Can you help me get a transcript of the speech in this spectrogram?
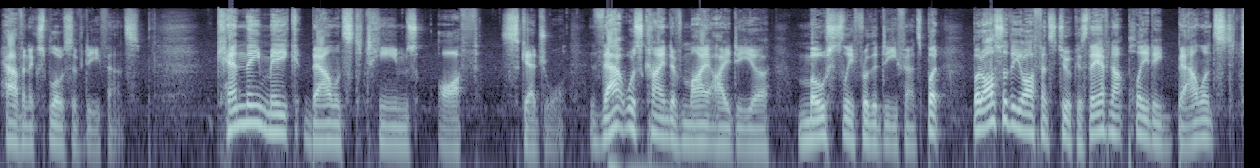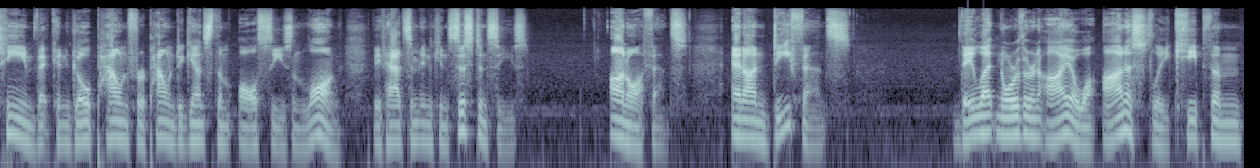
have an explosive defense? Can they make balanced teams off schedule? That was kind of my idea, mostly for the defense, but but also the offense too, because they have not played a balanced team that can go pound for pound against them all season long. They've had some inconsistencies on offense. And on defense, they let Northern Iowa honestly keep them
